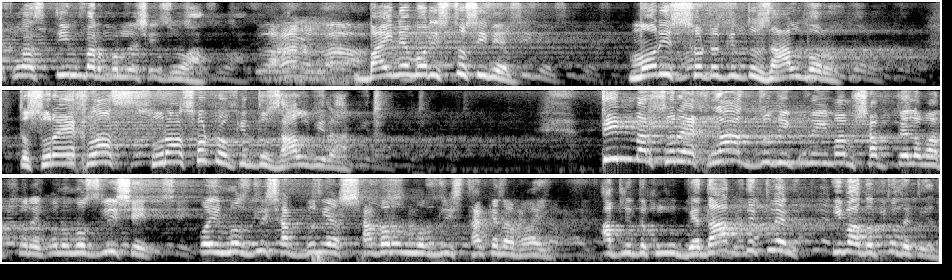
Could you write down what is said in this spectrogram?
এখলাস তিনবার পড়লে সেই সোয়াব বাইনে মরিচ তো চিনেন মরিচ ছোট কিন্তু জাল বড়। তো সুরা এখলাস সুরা ছোট কিন্তু জাল বিরাট। তিনবার সরে এক লাখ যদি কোনো ইমাম সাহেব তেলাবাদ করে, কোনো মজলিসে, ওই মজলিস আর দুনিয়ার সাধারণ মজলিস থাকে না ভাই। আপনি তো শুধু বেদাত দেখলেন, ইবাদত তো দেখলেন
